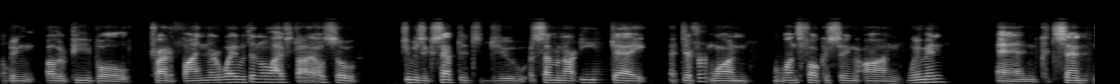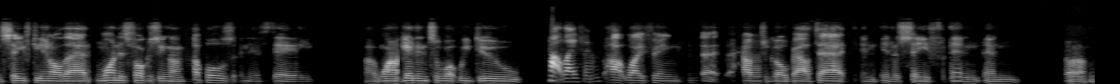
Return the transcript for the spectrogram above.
helping other people try to find their way within the lifestyle. So she was accepted to do a seminar each day, a different one. One's focusing on women and consent and safety and all that. One is focusing on couples and if they uh, want to get into what we do, hot wifing. hot wifing, that how to go about that in, in a safe and and um,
